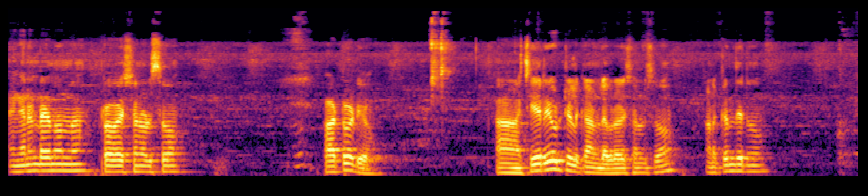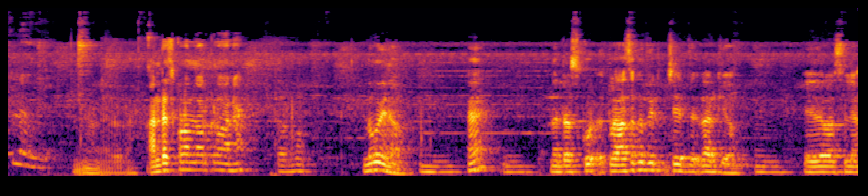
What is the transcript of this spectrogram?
എങ്ങനെ ഉണ്ടായിരുന്നു ഒന്ന് പ്രവേശനോത്സവം? പാട്ട് പാടിയോ? ആ ചെറിയ കുട്ടികൾക്കാണല്ലേ പ്രവേശനോത്സവം? അണക്കെന്തായിരുന്നു അന്റെ സ്കൂൾ ഒന്ന് ഓർക്കണോ അവനെ ഇന്ന് പോയിനോ? എന്നിട്ട് എന്നിട്ടോ സ്കൂൾ ക്ലാസ് ഒക്കെ തിരിച്ച് ഇതാക്കിയോ? ഏത് ക്ലാസ്സിലാ?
